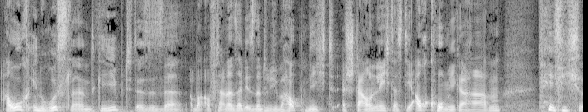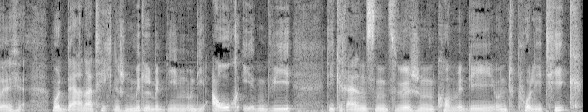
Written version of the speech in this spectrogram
auch in Russland gibt. Das ist aber auf der anderen Seite ist es natürlich überhaupt nicht erstaunlich, dass die auch Komiker haben, die sich solche moderner technischen Mittel bedienen und die auch irgendwie die Grenzen zwischen Comedy und Politik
